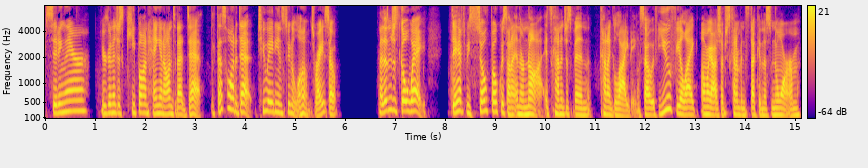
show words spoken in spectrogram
sitting there, you're going to just keep on hanging on to that debt. Like that's a lot of debt, 280 in student loans, right? So that doesn't just go away. They have to be so focused on it and they're not. It's kind of just been kind of gliding. So if you feel like, oh my gosh, I've just kind of been stuck in this norm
